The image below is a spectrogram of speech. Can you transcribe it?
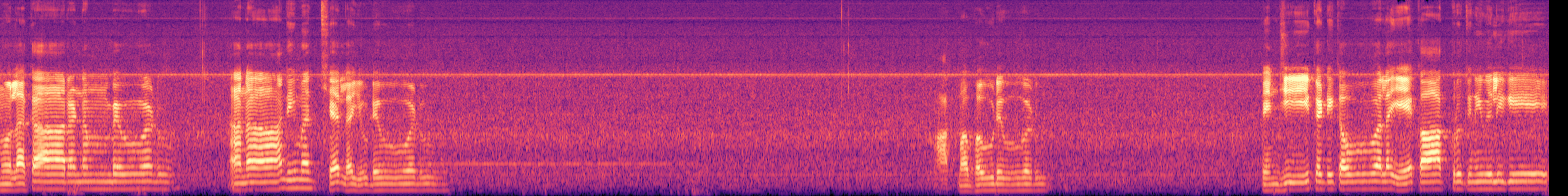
మూల కారణం బెవ్వడు అనాది మధ్యలయుడెవ్వడు ఆత్మభౌడెవ్వడు? పెంజీకటి కవ్వల ఏకాకృతిని వెలిగే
